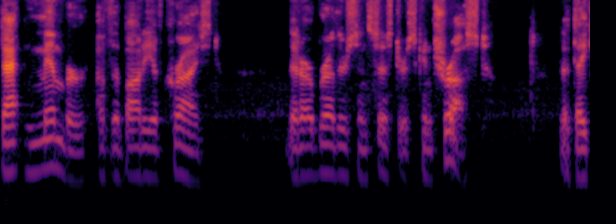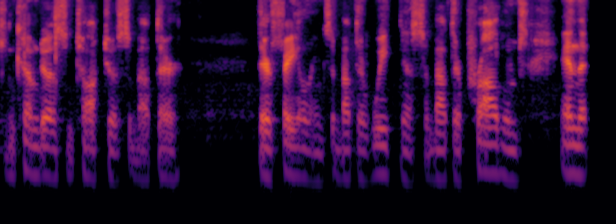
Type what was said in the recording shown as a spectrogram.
that member of the body of Christ that our brothers and sisters can trust that they can come to us and talk to us about their their failings, about their weakness, about their problems, and that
